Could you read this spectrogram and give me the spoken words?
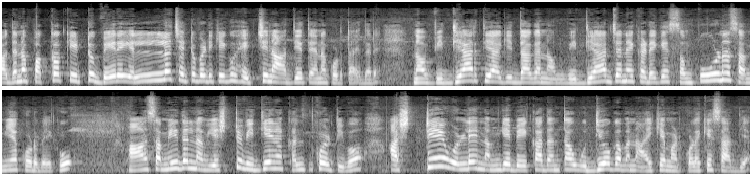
ಅದನ್ನು ಪಕ್ಕಕ್ಕೆ ಇಟ್ಟು ಬೇರೆ ಎಲ್ಲ ಚಟುವಟಿಕೆಗೂ ಹೆಚ್ಚಿನ ಆದ್ಯತೆಯನ್ನು ಕೊಡ್ತಾ ಇದ್ದಾರೆ. ನಾವು ವಿದ್ಯಾರ್ಥಿ ಆಗಿದ್ದಾಗ ನಾವು ವಿದ್ಯಾರ್ಜನೆ ಕಡೆಗೆ ಸಂಪೂರ್ಣ ಸಮಯ ಕೊಡಬೇಕು. ಆ ಸಮಯದಲ್ಲಿ ನಾವು ಎಷ್ಟು ವಿದ್ಯೆನ ಕಲ್ತ್ಕೊಳ್ತೀವೋ ಅಷ್ಟೇ ಒಳ್ಳೆ ನಮಗೆ ಬೇಕಾದಂಥ ಉದ್ಯೋಗವನ್ನು ಆಯ್ಕೆ ಮಾಡ್ಕೊಳ್ಳೋಕ್ಕೆ ಸಾಧ್ಯ.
